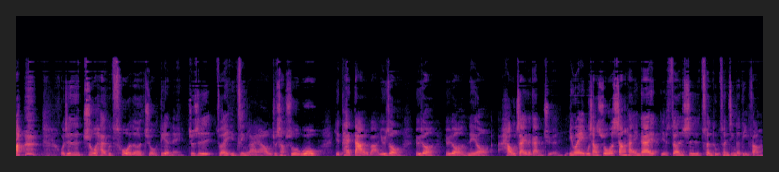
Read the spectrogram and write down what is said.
我这是住还不错的酒店呢。就是昨天一进来啊，我就想说，哦，也太大了吧，有一种有一种有一种那种豪宅的感觉。因为我想说，上海应该也算是寸土寸金的地方。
